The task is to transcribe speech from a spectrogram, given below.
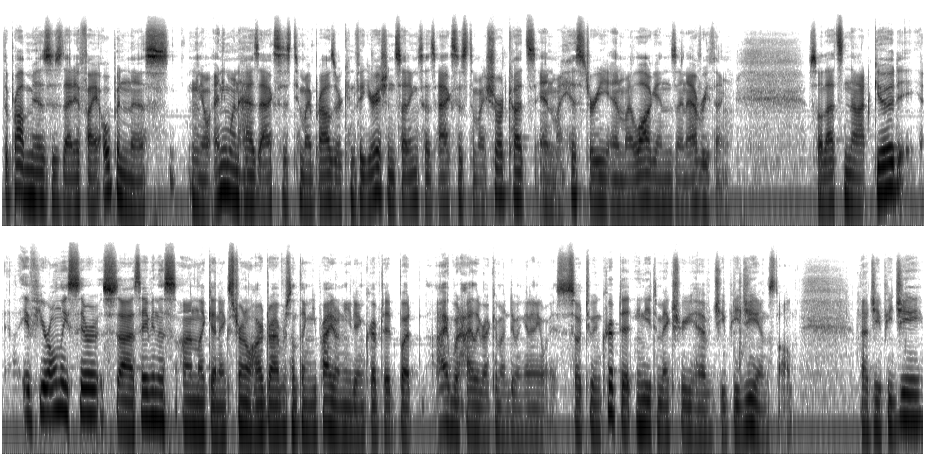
the problem is is that if I open this, you know, anyone has access to my browser configuration settings, has access to my shortcuts and my history and my logins and everything. So that's not good. If you're only uh, saving this on like an external hard drive or something, you probably don't need to encrypt it, but I would highly recommend doing it anyways. So to encrypt it, you need to make sure you have GPG installed. GPG,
